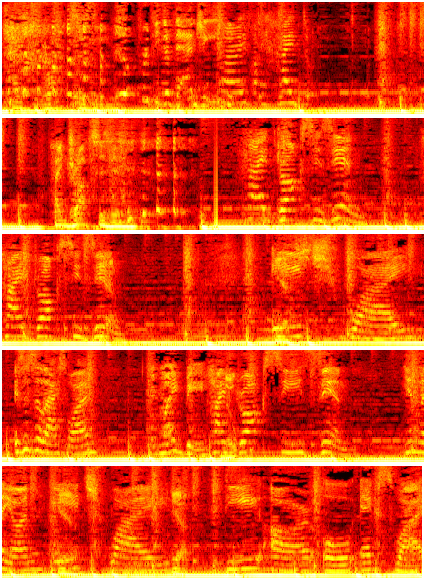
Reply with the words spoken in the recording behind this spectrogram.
Hydroxyzine. For Tita Danji. Hydro Hydroxyzine. hydroxyzine. Hydroxyzine. Yes. H-Y. Is this the last one? It might be. Hydroxyzine. Yun na yun. Yeah. H-Y. Yeah. D-R-O-X-Y.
